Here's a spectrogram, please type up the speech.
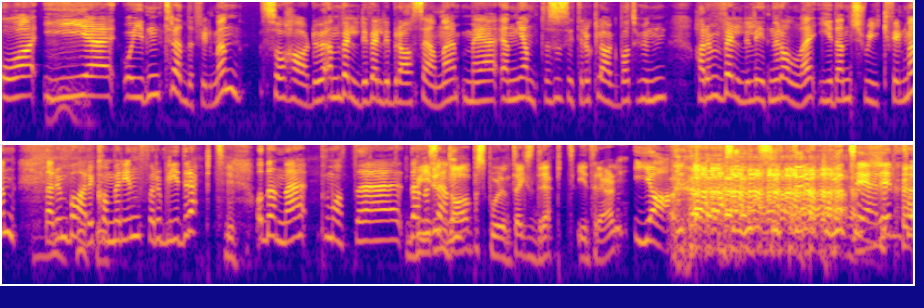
Og i, eh, og i den tredje filmen så har du en veldig veldig bra scene med en jente som sitter og klager på at hun har en veldig liten rolle i den Shriek-filmen, der hun bare kommer inn for å bli drept. Og denne på en måte denne Blir hun scenen, da på sporentekst drept i treeren? Ja. Så hun sitter og kommenterer på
